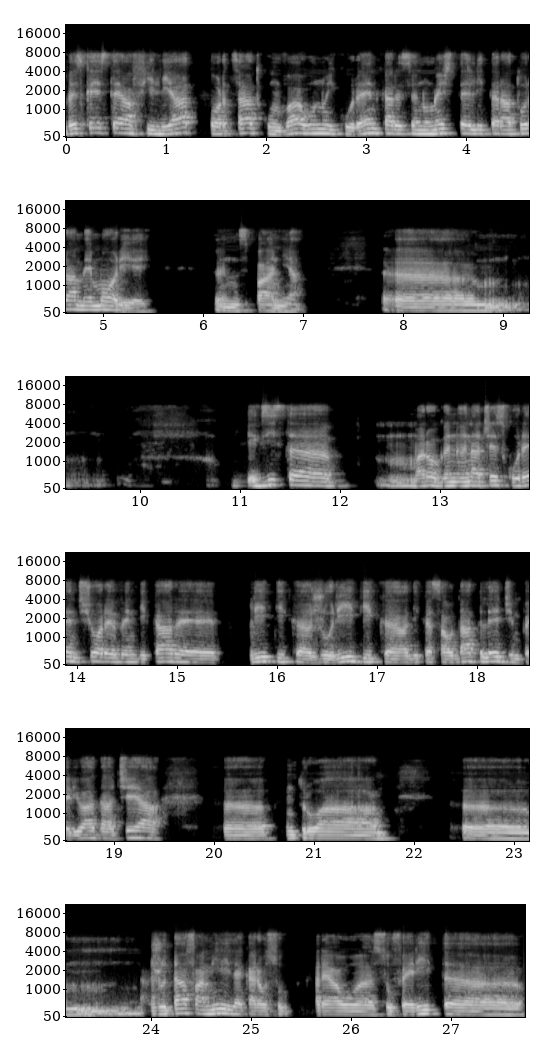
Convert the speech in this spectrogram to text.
vezi că este afiliat, forțat cumva unui curent care se numește literatura memoriei în Spania. Există, mă rog, în, în acest curent și o revendicare politică, juridică, adică s-au dat legi în perioada aceea uh, pentru a uh, ajuta familiile care au, care au uh, suferit, uh,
